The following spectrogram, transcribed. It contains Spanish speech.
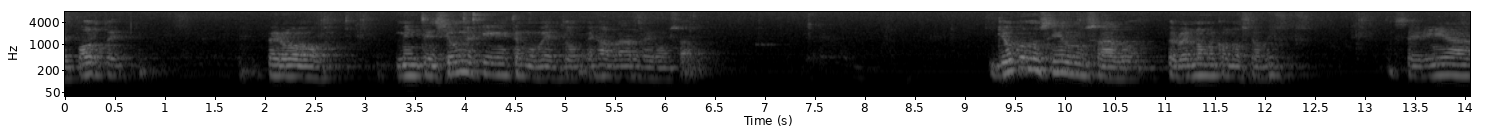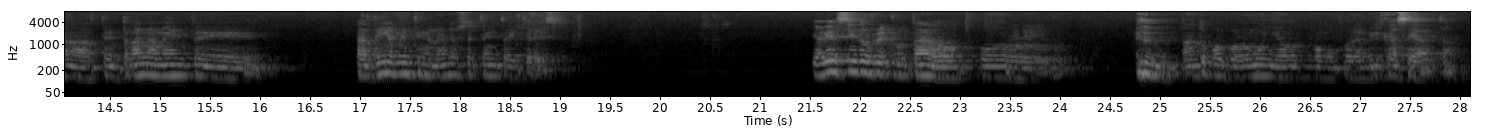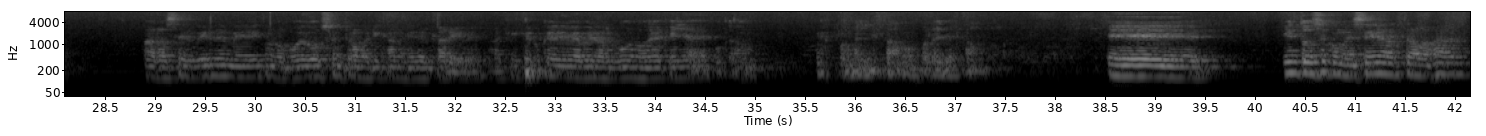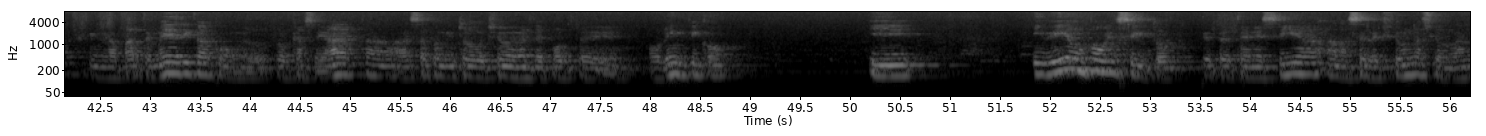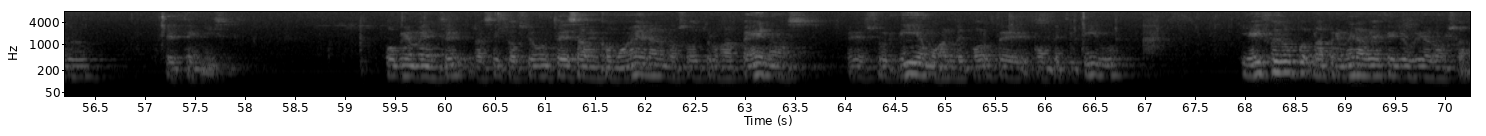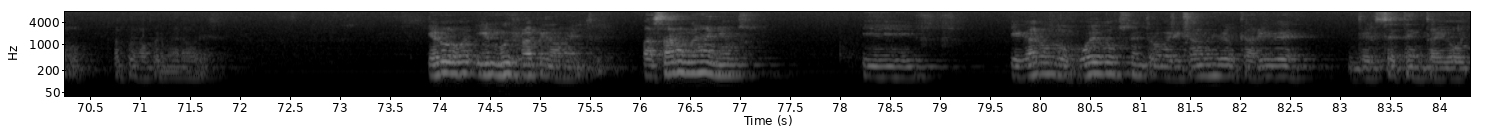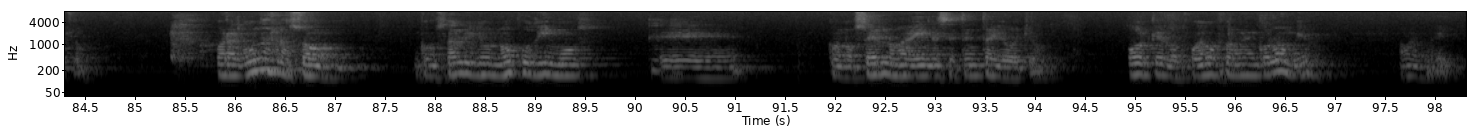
deporte, pero mi intención aquí en este momento es hablar de Gonzalo. Yo conocí a Gonzalo, pero él no me conoció a mí. Sería tempranamente, tardíamente en el año 73. Yo había sido reclutado por, tanto por Colón Muñoz como por Emil Caseata para servir de médico en los Juegos Centroamericanos y del Caribe. Aquí creo que debe haber alguno de aquella época, Por ahí estamos, por ahí estamos. Eh, y entonces comencé a trabajar en la parte médica con el doctor Caseata, esa fue mi introducción en el deporte olímpico. Y, y vi a un jovencito que pertenecía a la selección nacional de tenis. Obviamente la situación ustedes saben cómo era, nosotros apenas eh, surgíamos al deporte competitivo y ahí fue la primera vez que yo vi a Gonzalo, fue la primera vez. Quiero ir muy rápidamente. Pasaron años y llegaron los Juegos Centroamericanos y del Caribe del 78. Por alguna razón, Gonzalo y yo no pudimos eh, conocernos ahí en el 78 porque los juegos fueron en Colombia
